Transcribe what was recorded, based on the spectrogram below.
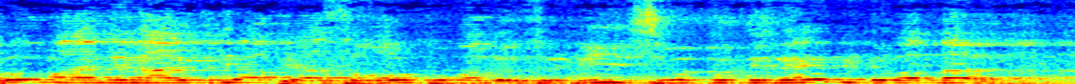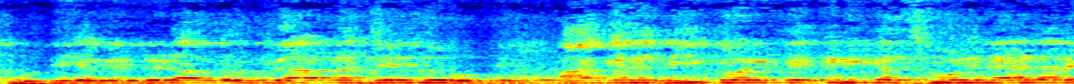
ബഹുമാന്യനായ വിദ്യാഭ്യാസ വകുപ്പ് മന്ത്രി ശ്രീ വി ശിവകുട്ടി നേരിട്ട് വന്ന് പുതിയ കെട്ടിടം അവിടെ ഉദ്ഘാടനം ചെയ്തു. അങ്ങനെ തീക്കോഴി ടെക്നിക്കൽ സ്കൂളിന് ഏഴര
